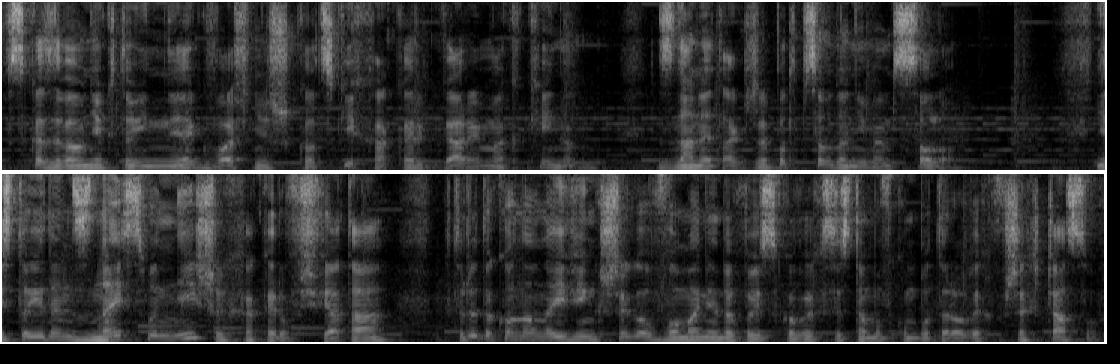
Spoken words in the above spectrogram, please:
wskazywał nie kto inny jak właśnie szkocki haker Gary McKinnon, znany także pod pseudonimem Solo. Jest to jeden z najsłynniejszych hakerów świata, który dokonał największego włamania do wojskowych systemów komputerowych wszechczasów.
